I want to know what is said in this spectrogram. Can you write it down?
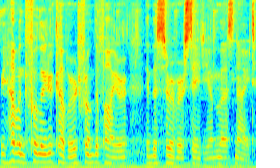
We haven't fully recovered from the fire in the server stadium last night.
